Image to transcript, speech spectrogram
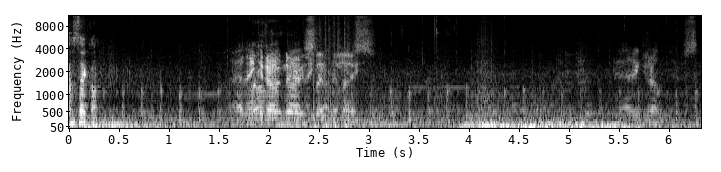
Jeg ser han. En Ja, grønn, grønne huset tillegg. er i grønne huset.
